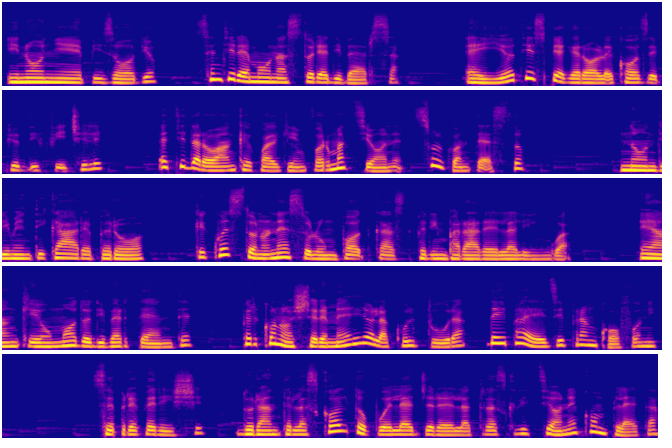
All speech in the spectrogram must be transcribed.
In ogni episodio sentiremo una storia diversa e io ti spiegherò le cose più difficili e ti darò anche qualche informazione sul contesto. Non dimenticare però che questo non è solo un podcast per imparare la lingua, è anche un modo divertente per conoscere meglio la cultura dei paesi francofoni. Se preferisci, durante l'ascolto puoi leggere la trascrizione completa.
